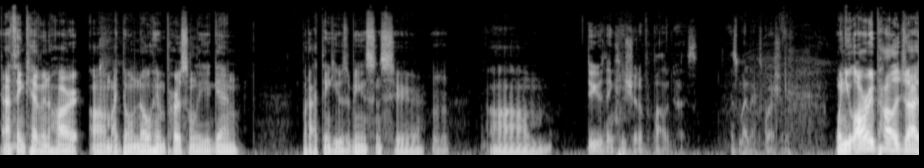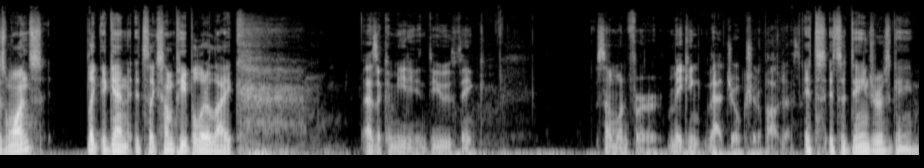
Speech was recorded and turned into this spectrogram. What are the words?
and i think kevin hart um i don't know him personally again but i think he was being sincere hmm um Do you think he should have apologized? That's my next question. when you already apologize once like again it's like some people are like As a comedian, do you think someone for making that joke should apologize? it's it's a dangerous game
